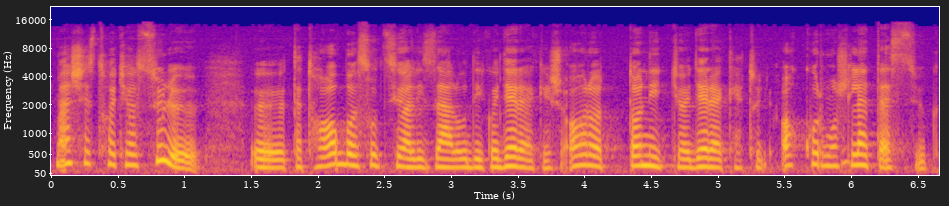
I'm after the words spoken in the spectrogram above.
másrészt, hogyha a szülő, tehát ha abban szocializálódik a gyerek, és arra tanítja a gyereket, hogy akkor most letesszük,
